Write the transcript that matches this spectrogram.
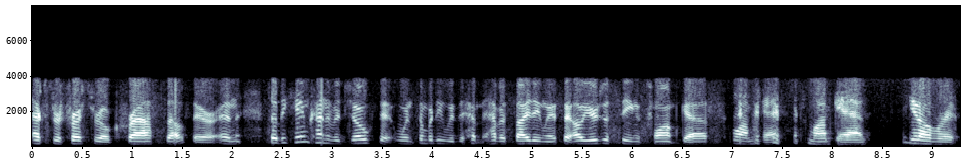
extraterrestrial crafts out there, and so it became kind of a joke that when somebody would ha- have a sighting, they say, "Oh, you're just seeing swamp gas." Swamp gas. Swamp gas. Get over it.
